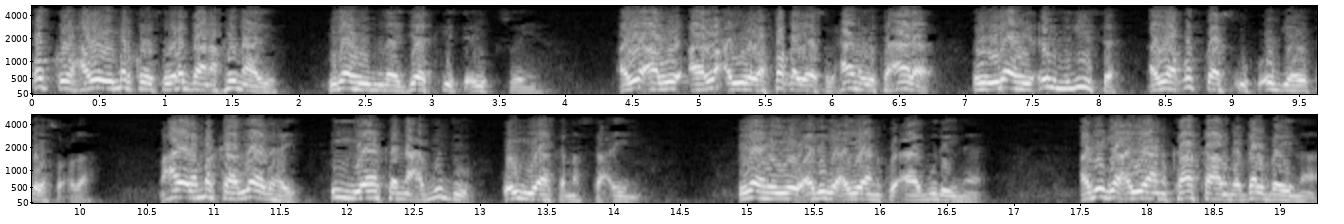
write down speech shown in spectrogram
qofka waxaa weeye markuu suuraddan akrinaayo ilaahay munaajaadkiisa ayuu ku sugan yahay. Aya alla ayuu lafaqayaa subxaanahu watacaala oo ilaahay cilmigiisa ayaa qofkaas uu ku og yahay kula socdaa maxaa yeele markaad leedahay iyaaka nacbudu wa iyaaka nastaciin. Ilaahayow adiga ayaanu ku caabudaynaa. Adiga ayaanu kaa kaalmo dalbaynaa.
